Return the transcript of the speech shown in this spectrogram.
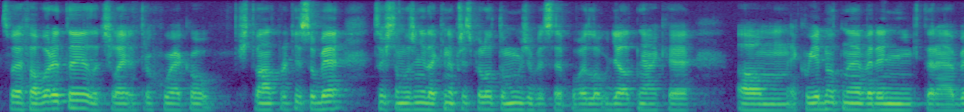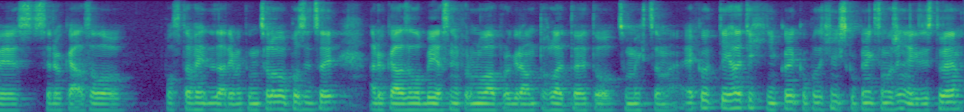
své favority, začali trochu jako štvát proti sobě, což samozřejmě taky nepřispělo tomu, že by se povedlo udělat nějaké um, jako jednotné vedení, které by se dokázalo postavit dejme tomu, celou opozici a dokázalo by jasně formulovat program, tohle to je to, co my chceme. Jako těchto těch několik opozičních skupinek samozřejmě existuje,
